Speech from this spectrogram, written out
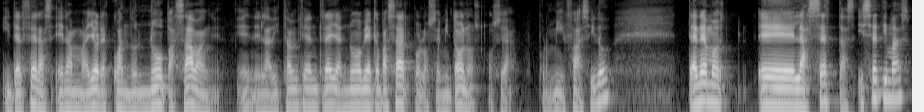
y terceras eran mayores cuando no pasaban, en la distancia entre ellas no había que pasar por los semitonos, o sea, por mi fácido. Tenemos eh, las sextas y séptimas,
